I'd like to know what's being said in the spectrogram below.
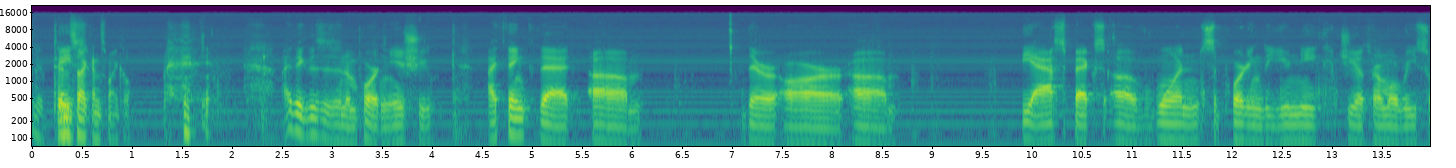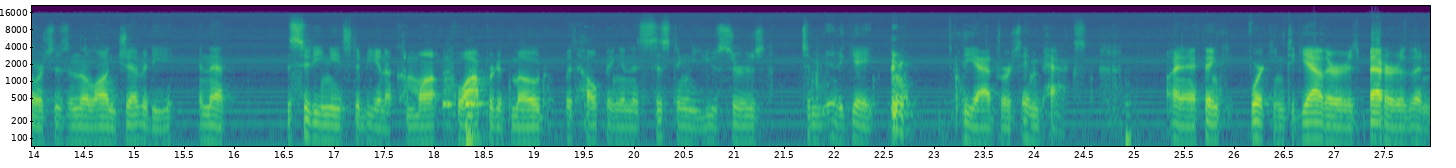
You have 10 Basi- seconds, Michael. I think this is an important issue. I think that um, there are um, the aspects of, one, supporting the unique geothermal resources and the longevity, and that the city needs to be in a cooperative mode with helping and assisting the users to mitigate the adverse impacts. And I think working together is better than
